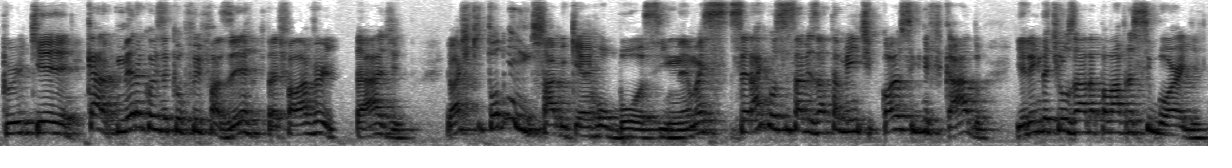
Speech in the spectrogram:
Porque, cara, a primeira coisa que eu fui fazer, para te falar a verdade, eu acho que todo mundo sabe o que é robô, assim, né? Mas será que você sabe exatamente qual é o significado? E ele ainda tinha usado a palavra ciborgue.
